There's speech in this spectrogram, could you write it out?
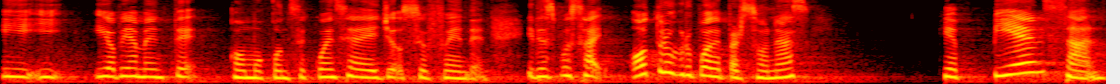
y, obviamente como consecuencia de ello se ofenden. Y después hay otro grupo de personas que piensan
